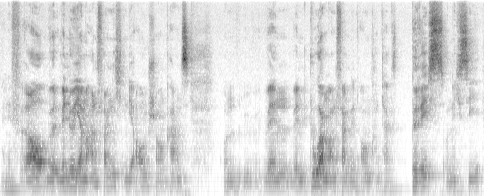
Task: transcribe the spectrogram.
eine Frau, wenn du ihr am Anfang nicht in die Augen schauen kannst und wenn, wenn du am Anfang den Augenkontakt brichst und nicht sie,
